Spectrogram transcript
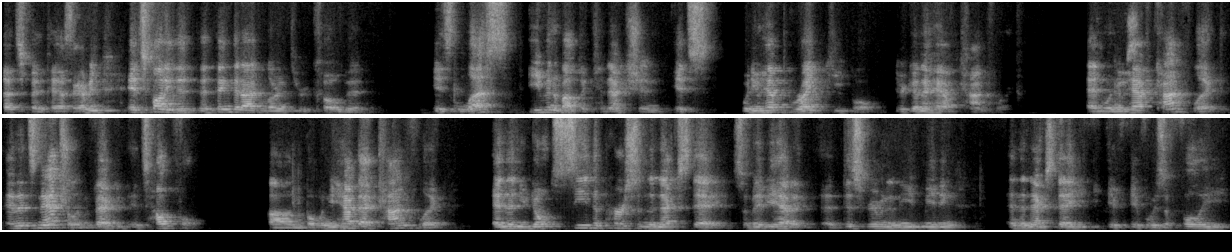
That's fantastic. I mean, it's funny, the, the thing that I've learned through COVID is less even about the connection. It's when you have bright people, you're gonna have conflict. And when you have conflict, and it's natural, in fact, it's helpful. Um, but when you have that conflict and then you don't see the person the next day, so maybe you had a, a disagreement in the meeting and the next day, if, if it was a fully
